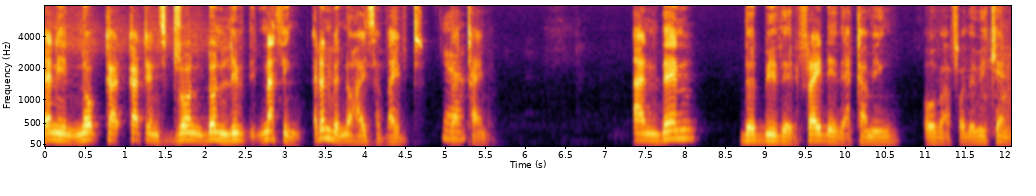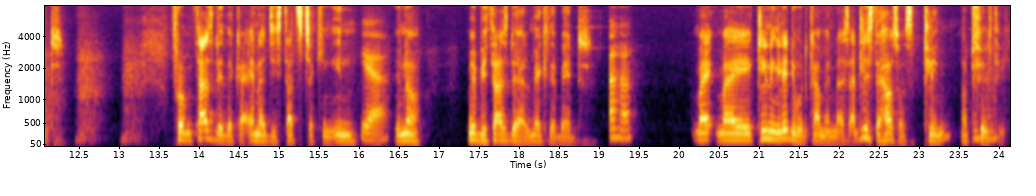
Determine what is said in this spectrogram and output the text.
Any no cur- curtains drawn. Don't leave nothing. I don't even know how I survived Yeah. that time. And then there'd be the Friday they're coming over for the weekend. From Thursday, the energy starts checking in. Yeah. You know, maybe Thursday I'll make the bed. Uh-huh. my my cleaning lady would come and ask, at least the house was clean, not mm-hmm. filthy.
